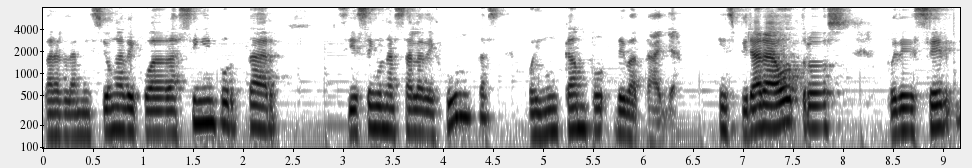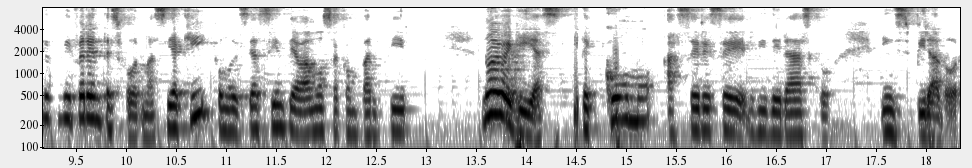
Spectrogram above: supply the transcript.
para la misión adecuada sin importar si es en una sala de juntas o en un campo de batalla. Inspirar a otros puede ser de diferentes formas. Y aquí, como decía Cintia, vamos a compartir nueve guías de cómo hacer ese liderazgo inspirador.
